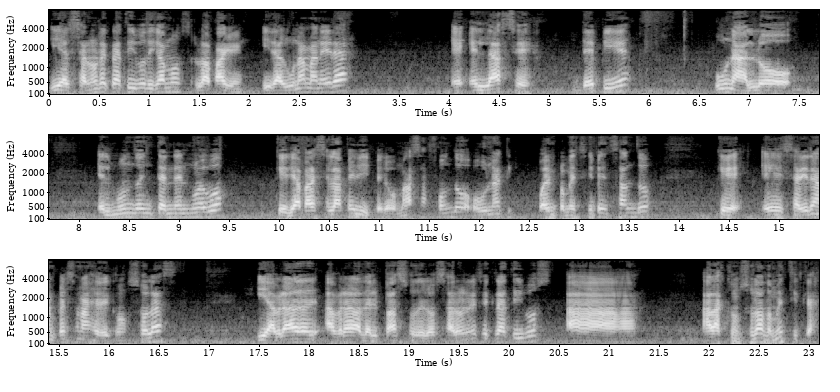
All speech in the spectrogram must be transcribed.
y el salón recreativo, digamos, lo apaguen. Y de alguna manera e, enlace de pie una lo el mundo internet nuevo que ya aparece en la peli pero más a fondo o una por ejemplo me estoy pensando que eh, salieran personajes de consolas y habrá del paso de los salones recreativos a, a las consolas domésticas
